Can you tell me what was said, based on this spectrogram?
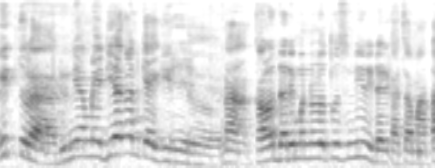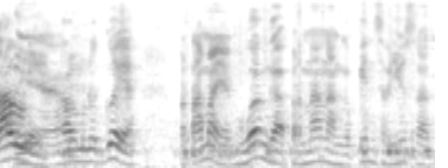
Itulah dunia media kan kayak gitu. Nah kalau dari menurut lu sendiri dari kacamata lu nih Iya, ya. Kalau menurut gue ya, pertama ya, gue nggak pernah nanggepin serius 100%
